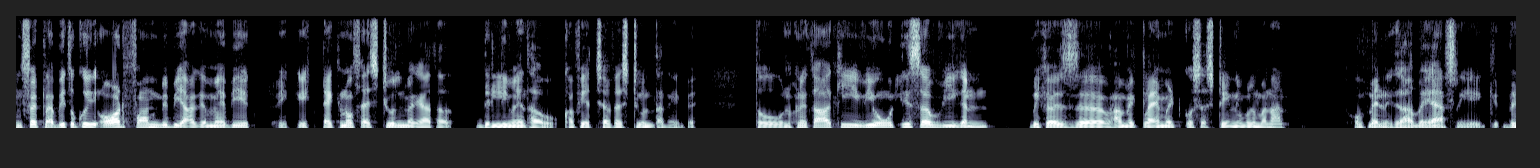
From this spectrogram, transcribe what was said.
इनफैक्ट अभी तो कोई और फॉर्म में भी आ गया। मैं भी एक एक, एक टेक्नो फेस्टिवल में गया था दिल्ली में था वो काफ़ी अच्छा फेस्टिवल था कहीं पे। तो उन्होंने कहा कि we only serve vegan because हमें क्लाइमेट को सस्टेनेबल बनाना और मैंने कहा भाई यार ये तो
